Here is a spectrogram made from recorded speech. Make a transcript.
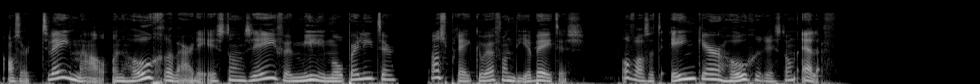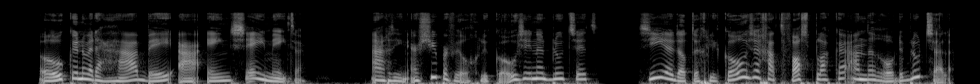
Als er tweemaal een hogere waarde is dan 7 millimol per liter, dan spreken we van diabetes of als het één keer hoger is dan 11. Ook kunnen we de HbA1c meten. Aangezien er superveel glucose in het bloed zit, zie je dat de glucose gaat vastplakken aan de rode bloedcellen.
